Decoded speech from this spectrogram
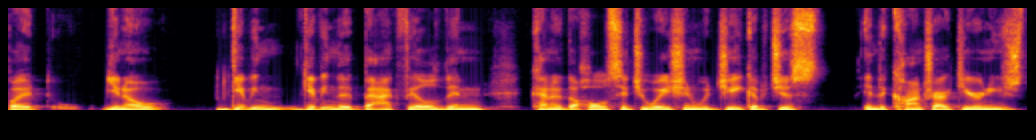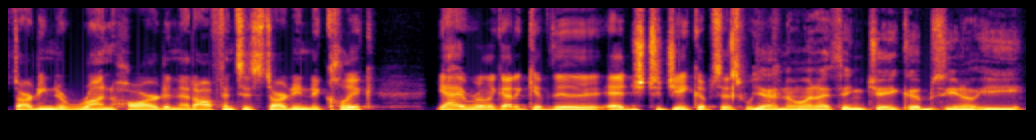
But you know, giving giving the backfield and kind of the whole situation with Jacobs just in the contract year and he's starting to run hard and that offense is starting to click yeah, I really got to give the edge to Jacobs this week. Yeah, no, and I think Jacobs, you know, he,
